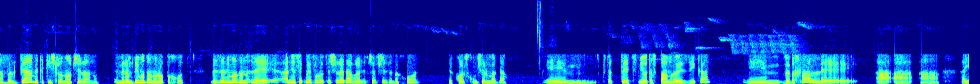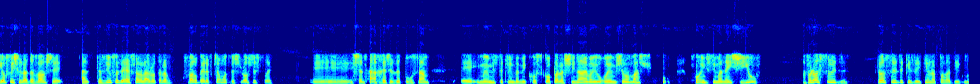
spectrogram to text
אבל גם את הכישלונות שלנו. הם מלמדים אותנו לא פחות. וזה, אני אומר, אני עוסק באבולוציה של אדם, אבל אני חושב שזה נכון לכל תחום של מדע. אמ, קצת צניעות אף פעם לא הזיקה, אמ, ובכלל, אה, היופי של הדבר, שאת הזיוף הזה היה אפשר לעלות עליו כבר ב-1913, אה, שנה אחרי שזה פורסם. אה, אם היו מסתכלים במיקרוסקופ על השיניים, היו רואים שממש רואים סימני שיוף. אבל לא עשו את זה. לא עשו את זה כי זה התאים לפרדיגמה.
